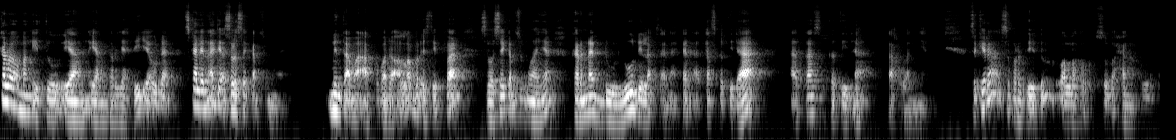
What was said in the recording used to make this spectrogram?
Kalau memang itu yang yang terjadi ya udah sekalian aja selesaikan semuanya. Minta maaf kepada Allah beristighfar selesaikan semuanya karena dulu dilaksanakan atas ketidak atas ketidaktahuannya. Sekira seperti itu. Wallahu subhanahu wa taala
